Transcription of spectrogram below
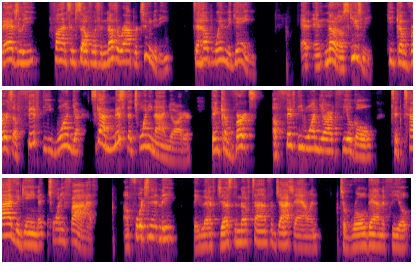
Badgley finds himself with another opportunity to help win the game. And, and no, no, excuse me. He converts a 51 yard. This guy missed a 29 yarder, then converts a 51 yard field goal to tie the game at 25. Unfortunately, they left just enough time for Josh Allen to roll down the field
